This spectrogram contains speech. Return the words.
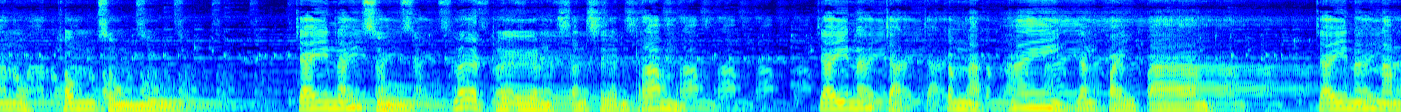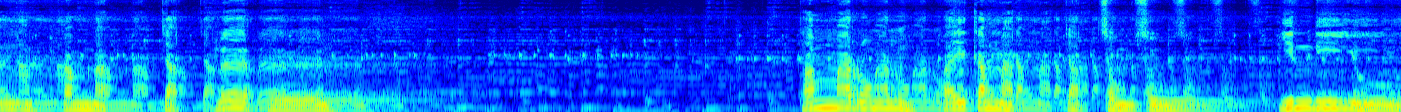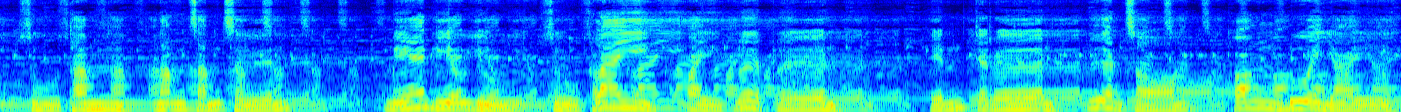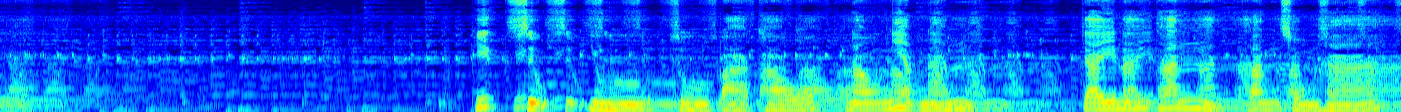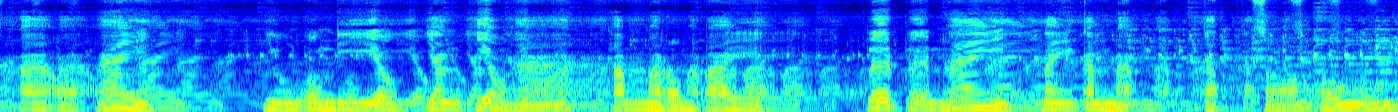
ชมส่งอยู่ ใจนั้นสู่เพลิดเพลินสรรเสริญพร่ำใจนั้นจัดกำหนัดให้ยังใฝ่ตาม ใจนั้นนำกำหนัดจัดเพลิดเพลินธรรมารมไปกำหนัดจัดส่งสู่ ยินดีอยู่สู่ธรรมนำสรรเสริญ แม้เดียวอยู่สู่ใครไฟเพลิดเพลิน เห็นเจริญเพื่อนสองคล้องด้วยใยภิกษุอยู่สู่ป่าเขาเนาเงียบนั้น ใจนั้นท่านพลันส่งหา พาออกให้ อยู่องค์เดียวยังเที่ยวหาธรรมารมไป เพลิดเพลินให้ในกำหนักจับสององค์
